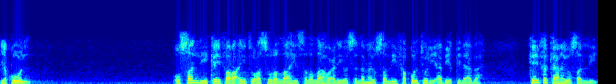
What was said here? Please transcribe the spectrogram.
يقول أصلي كيف رأيت رسول الله صلى الله عليه وسلم يصلي؟ فقلت لأبي قلابة كيف كان يصلي؟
